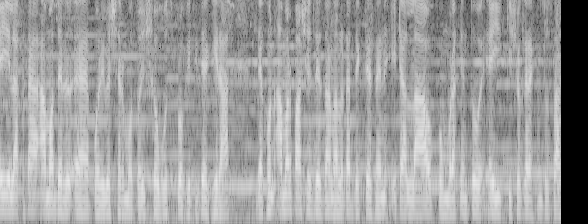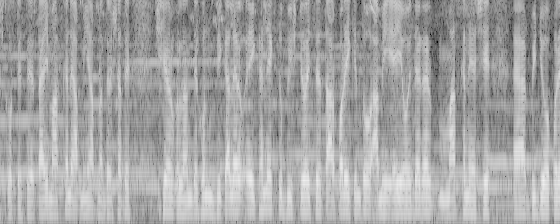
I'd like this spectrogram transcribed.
এই এলাকাটা আমাদের পরিবেশের মতোই সবুজ প্রকৃতিতে ঘেরা। দেখুন, আমার পাশে যে জানালাটা দেখতেছেন, এটা লাউ, কুমড়া কিন্তু এই কৃষকেরা কিন্তু চাষ করতেছে। তাই মাঝখানে আমি আপনাদের সাথে শেয়ার করলাম। দেখুন, বিকালে এইখানে একটু বৃষ্টি হয়েছে, তারপরেই কিন্তু আমি এই ওয়েদারের মাঝখানে এসে ভিডিও করে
